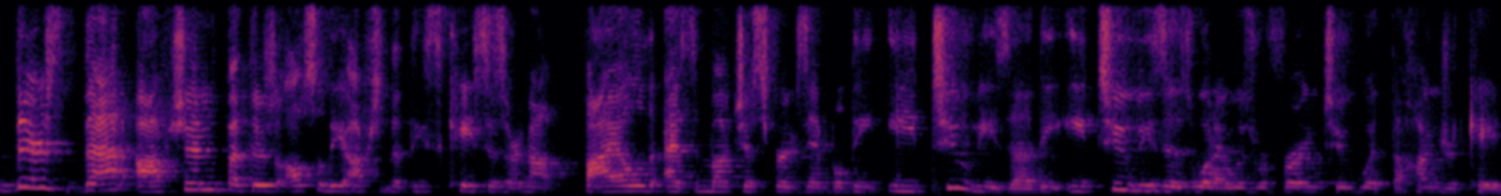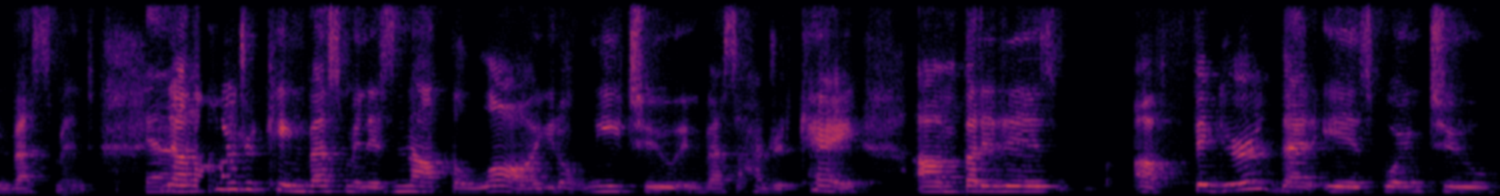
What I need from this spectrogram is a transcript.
There's that option, but there's also the option that these cases are not filed as much as, for example, the E2 visa. The E2 visa is what I was referring to with the 100K investment. Yeah. Now, the 100K investment is not the law. You don't need to invest 100K, um, but it is a figure that is going to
